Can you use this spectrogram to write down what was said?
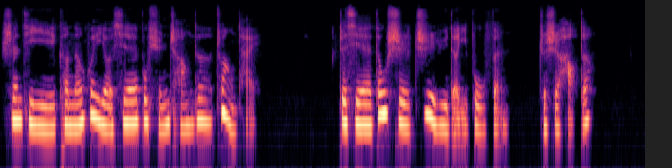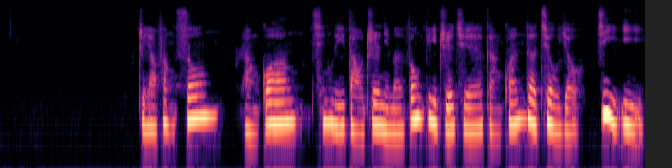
身体可能会有些不寻常的状态，这些都是治愈的一部分，这是好的。只要放松，让光清理导致你们封闭直觉感官的旧有记忆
